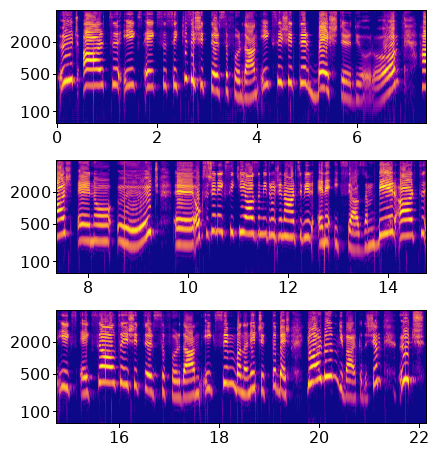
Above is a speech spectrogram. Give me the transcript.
3 artı x eksi 8 eşittir sıfırdan. x eşittir 5'tir diyorum. HNO3 e, oksijen eksi 2 yazdım. Hidrojen artı 1 N'e x yazdım. 1 artı x eksi 6 eşittir sıfırdan. x'im bana ne çıktı? 5. Gördüğüm gibi arkadaşım 3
